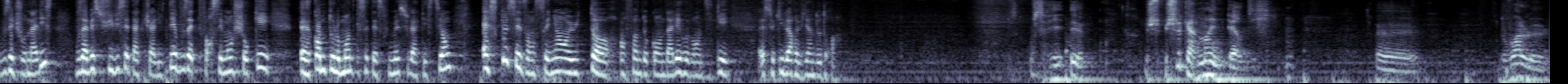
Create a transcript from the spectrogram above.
Vous êtes journaliste, vous avez suivi cette actualité, vous êtes forcément choqué, euh, comme tout le monde qui s'est exprimé sur la question. Est-ce que ces enseignants ont eu tort, en fin de compte, d'aller revendiquer euh, ce qui leur revient de droit? Vous savez, euh, je, suis carrément interdit euh, de voir le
